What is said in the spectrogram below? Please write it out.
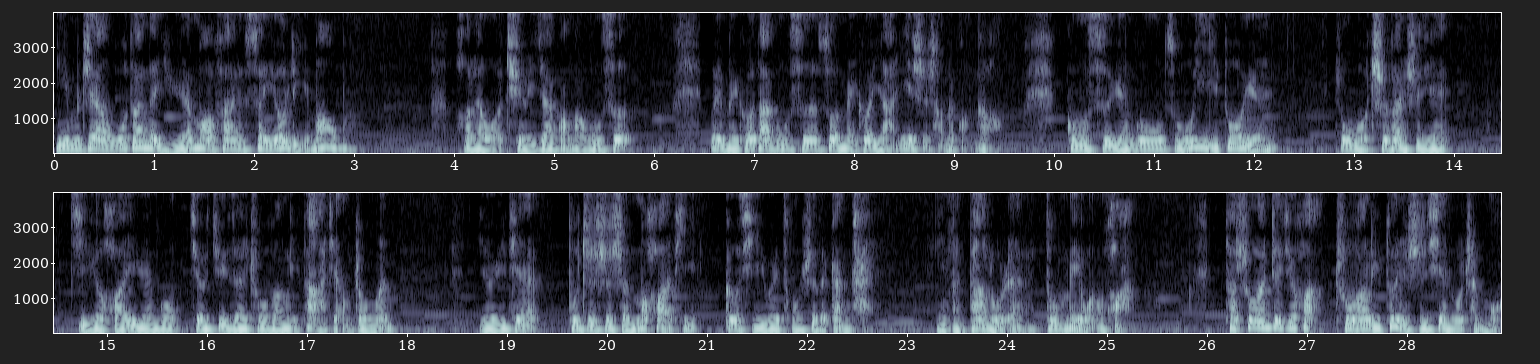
你们这样无端的语言冒犯算有礼貌吗？后来我去了一家广告公司，为美国大公司做美国亚裔市场的广告。公司员工族裔多元，中午吃饭时间，几个华裔员工就聚在厨房里大讲中文。有一天，不知是什么话题勾起一位同事的感慨：你们大陆人都没文化。他说完这句话，厨房里顿时陷入沉默，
